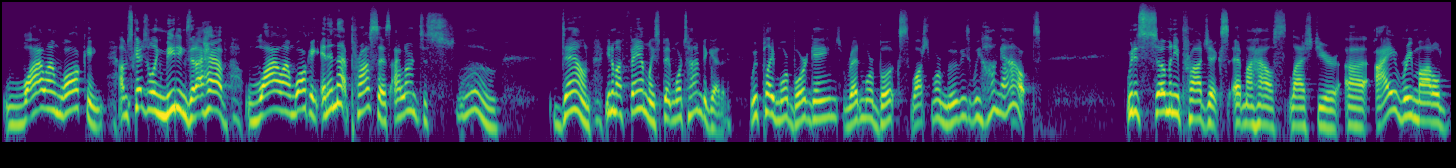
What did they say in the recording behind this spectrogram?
while I'm walking. I'm scheduling meetings that I have while I'm walking. And in that process, I learned to slow down. You know, my family spent more time together. We played more board games, read more books, watched more movies. We hung out. We did so many projects at my house last year. Uh, I remodeled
